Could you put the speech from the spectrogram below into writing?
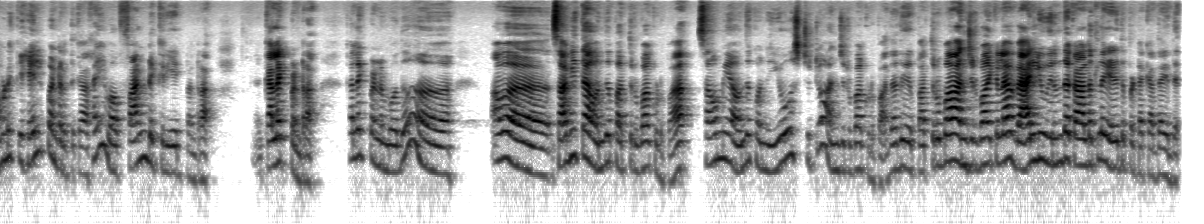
அவனுக்கு ஹெல்ப் பண்ணுறதுக்காக இவள் ஃபண்டு க்ரியேட் பண்ணுறா கலெக்ட் பண்ணுறா கலெக்ட் பண்ணும்போது அவள் சவிதா வந்து பத்து ரூபா கொடுப்பா. சௌமியா வந்து கொஞ்சம் யோசிச்சுட்டு அஞ்சு ரூபா கொடுப்பா. அதாவது பத்து ரூபா அஞ்சு ரூபாய்க்கெல்லாம் வேல்யூ இருந்த காலத்தில் எழுதப்பட்ட கதை இது.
